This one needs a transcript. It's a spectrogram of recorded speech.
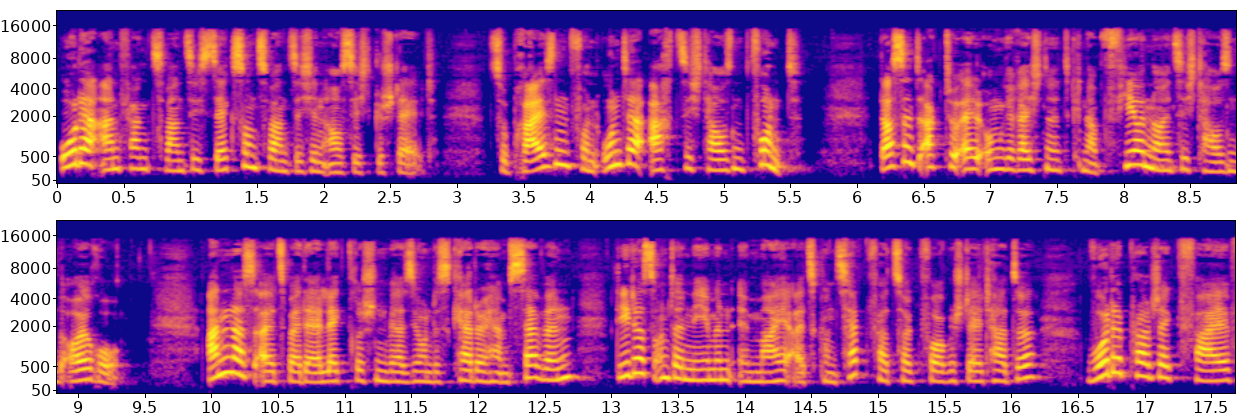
oder Anfang 2026 in Aussicht gestellt, zu Preisen von unter 80.000 Pfund. Das sind aktuell umgerechnet knapp 94.000 Euro. Anders als bei der elektrischen Version des Caterham 7, die das Unternehmen im Mai als Konzeptfahrzeug vorgestellt hatte, wurde Project 5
